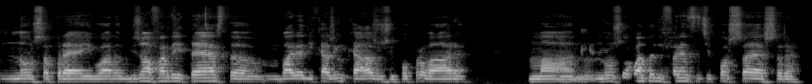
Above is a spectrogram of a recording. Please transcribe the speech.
non saprei. Guarda, bisogna fare dei test, varia di caso in caso, si può provare ma okay. non so quanta differenza ci possa essere,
